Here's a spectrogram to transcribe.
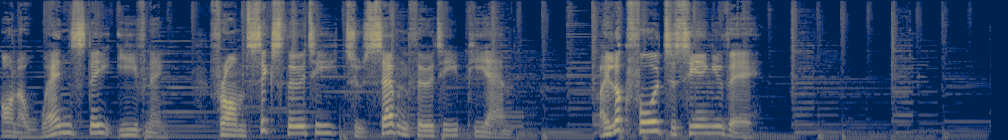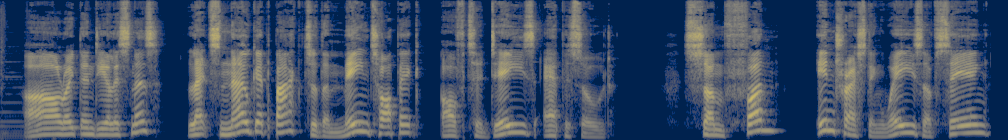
on a Wednesday evening from 6:30 to 7:30 p.m. I look forward to seeing you there. All right then dear listeners, let's now get back to the main topic of today's episode. Some fun, interesting ways of saying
